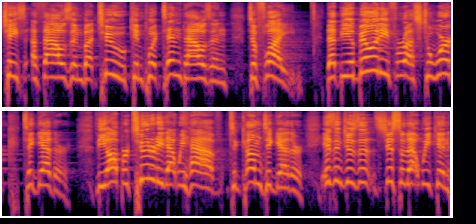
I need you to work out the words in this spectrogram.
chase a thousand, but two can put 10,000 to flight that the ability for us to work together the opportunity that we have to come together isn't just, just so that we can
